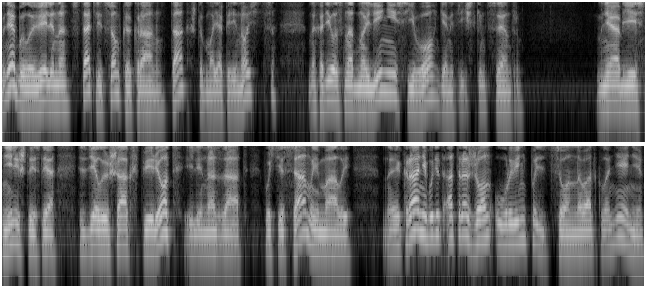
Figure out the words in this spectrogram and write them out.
Мне было велено встать лицом к экрану, так, чтобы моя переносица находилась на одной линии с его геометрическим центром. Мне объяснили, что если я сделаю шаг вперед или назад, пусть и самый малый, на экране будет отражен уровень позиционного отклонения.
